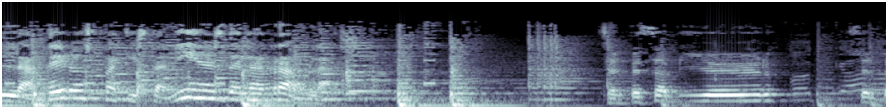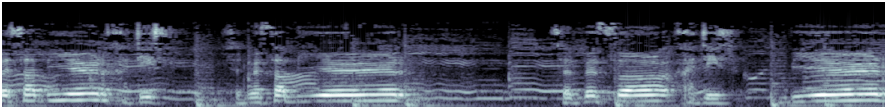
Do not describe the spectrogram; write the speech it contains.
Lateros pakistaníes de las Ramblas. Cerveza beer, cerveza beer, hachís, cerveza beer, cerveza hachís, beer,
